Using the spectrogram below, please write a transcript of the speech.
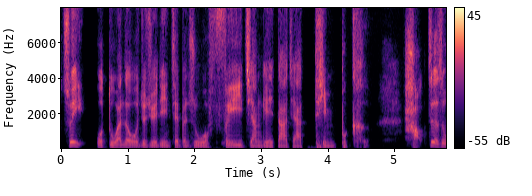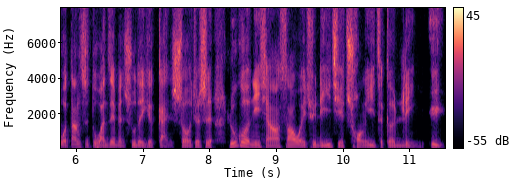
所以我读完之后，我就决定这本书我非讲给大家听不可。好，这个是我当时读完这本书的一个感受，就是如果你想要稍微去理解创意这个领域。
